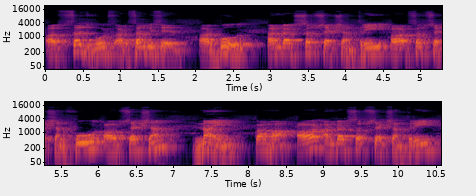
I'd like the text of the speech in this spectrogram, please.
of such goods or services or both under subsection 3 or subsection 4 of section 9 comma or under subsection 3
